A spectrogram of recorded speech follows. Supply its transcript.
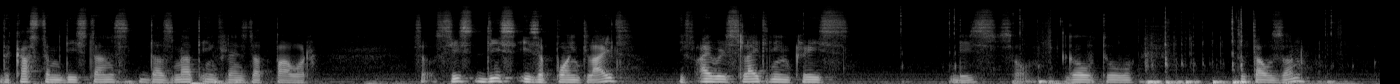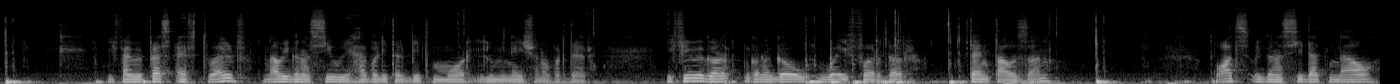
the custom distance does not influence that power. So since this is a point light. If I will slightly increase this so go to 2000 if I will press F12 now we're gonna see we have a little bit more illumination over there. If we were gonna, gonna go way further 10,000 watts we're gonna see that now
